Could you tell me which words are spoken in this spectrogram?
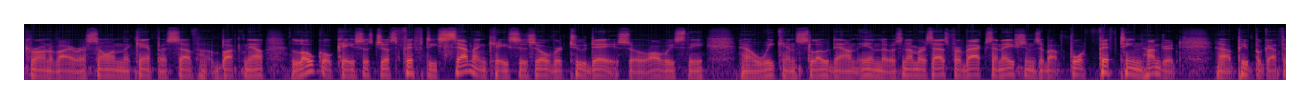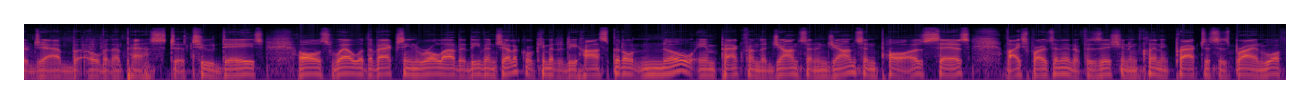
coronavirus on the campus of Bucknell. Local cases, just 57 cases over two days. So always the uh, weekend slowdown in those numbers. As for vaccinations, about 1,500 uh, people got their jab over the past uh, two days. All's well with the vaccine rollout at Evangelical Community Hospital. No impact from the Johnson & Johnson pause, says Vice President of Physician and Clinic Practices Brian Wolf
